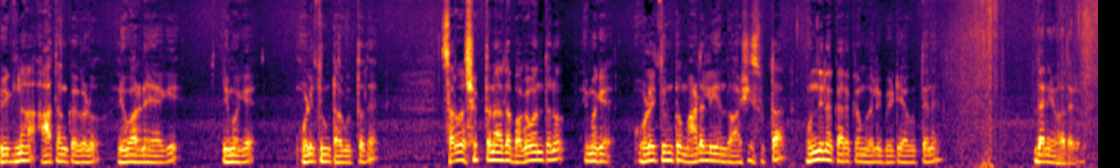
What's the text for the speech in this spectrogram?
ವಿಘ್ನ ಆತಂಕಗಳು ನಿವಾರಣೆಯಾಗಿ ನಿಮಗೆ ಒಳಿತುಂಟಾಗುತ್ತದೆ. ಸರ್ವಶಕ್ತನಾದ ಭಗವಂತನು ನಿಮಗೆ ಒಳಿತುಂಟು ಮಾಡಲಿ ಎಂದು ಆಶಿಸುತ್ತಾ ಮುಂದಿನ ಕಾರ್ಯಕ್ರಮದಲ್ಲಿ ಭೇಟಿಯಾಗುತ್ತೇನೆ. ಧನ್ಯವಾದಗಳು.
